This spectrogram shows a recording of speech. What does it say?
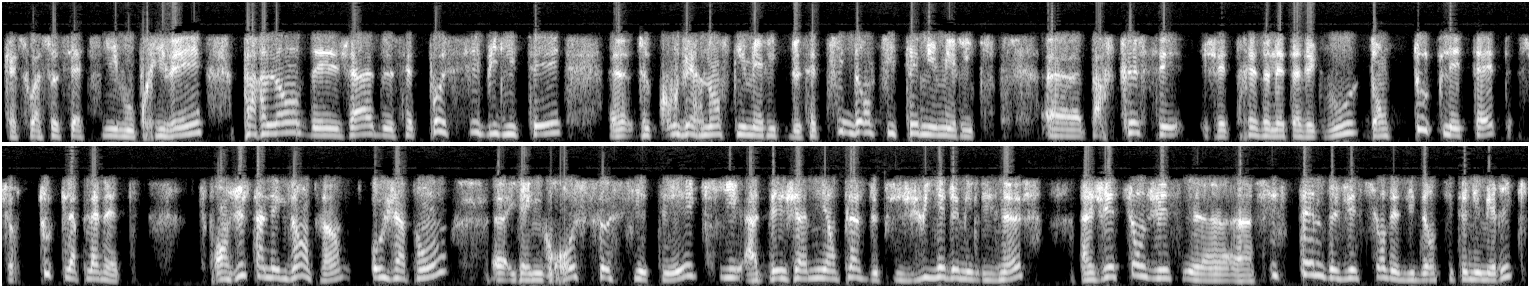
qu'elles soient associatives ou privées, parlant déjà de cette possibilité de gouvernance numérique, de cette identité numérique. Parce que c'est, je vais être très honnête avec vous, dans toutes les têtes, sur toute la planète. Je prends juste un exemple. hein. Au Japon, euh, il y a une grosse société qui a déjà mis en place depuis juillet 2019 un, gestion de euh, un système de gestion des identités numériques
